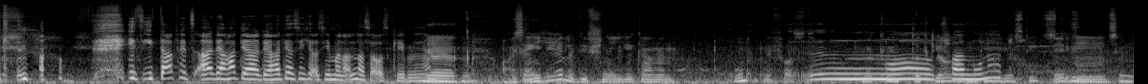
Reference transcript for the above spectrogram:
genau. Ich, ich darf jetzt, ah, der hat ja, der hat ja sich als jemand anders ausgeben. Ne? Ja, ja. Aber ist eigentlich relativ schnell gegangen. Wundert mich fast. Ist No, zwei Monate. Justiz, die Eben. Funktion.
